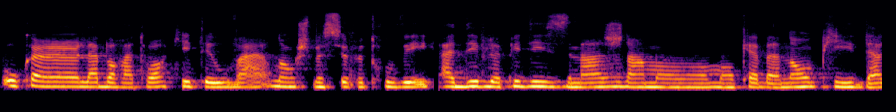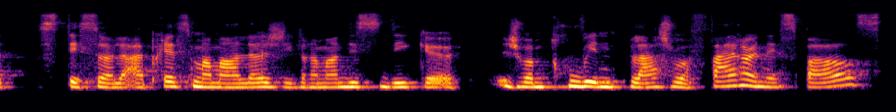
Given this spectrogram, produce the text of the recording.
aucun laboratoire qui était ouvert. Donc, je me suis retrouvée à développer des images dans mon, mon cabanon. Puis, c'était ça. Là. Après ce moment-là, j'ai vraiment décidé que je vais me trouver une place, je vais faire un espace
